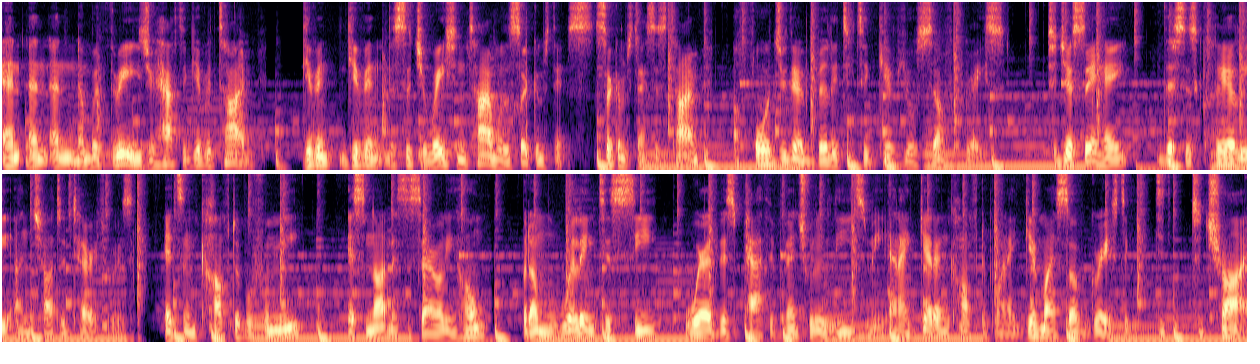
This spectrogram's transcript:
And and and number three is you have to give it time. Given given the situation time or the circumstance circumstances time affords you the ability to give yourself grace to just say hey this is clearly uncharted territories. It's uncomfortable for me. It's not necessarily home but i'm willing to see where this path eventually leads me. And i get uncomfortable and i give myself grace to, to, to try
